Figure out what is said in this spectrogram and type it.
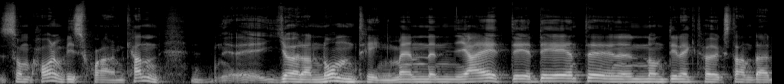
som har en viss charm, kan eh, göra någonting. Men ja, det, det är inte någon direkt hög standard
